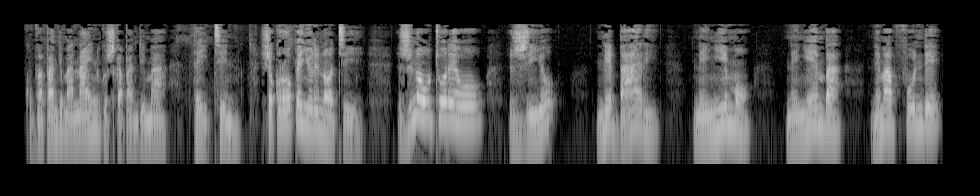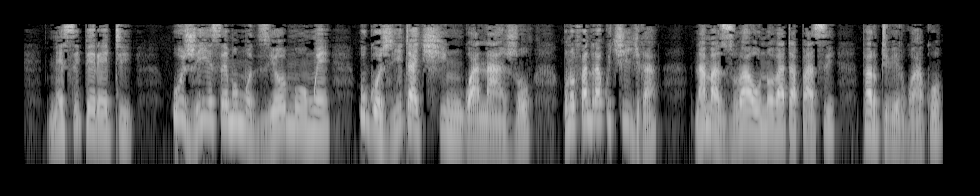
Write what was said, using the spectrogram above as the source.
kubva pandima 9 kusvika pandima 13 shoko roupenyu rinoti zvino utorewo zviyo nebhari nenyimo nenyemba nemapfunde nesipereti uzviise mumudziyo mumwe ugozviita chingwa nazvo. Unofanira kuchidya namazuva aunovata pasi parutivi rwako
